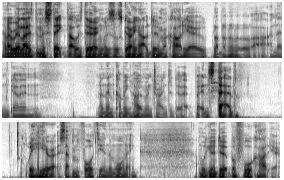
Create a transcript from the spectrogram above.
And I realized the mistake that I was doing was I was going out doing my cardio blah blah blah blah blah and then going and then coming home and trying to do it. But instead we're here at 7:40 in the morning and we're going to do it before cardio.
